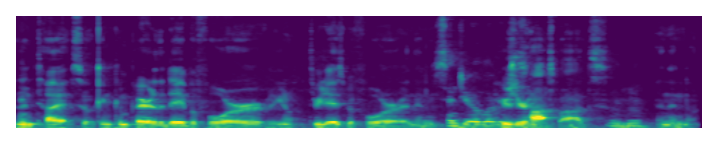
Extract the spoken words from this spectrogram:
And then tie it so it can compare to the day before, you know, three days before, and then Send you alerts. here's your hot spots. Mhm. And then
